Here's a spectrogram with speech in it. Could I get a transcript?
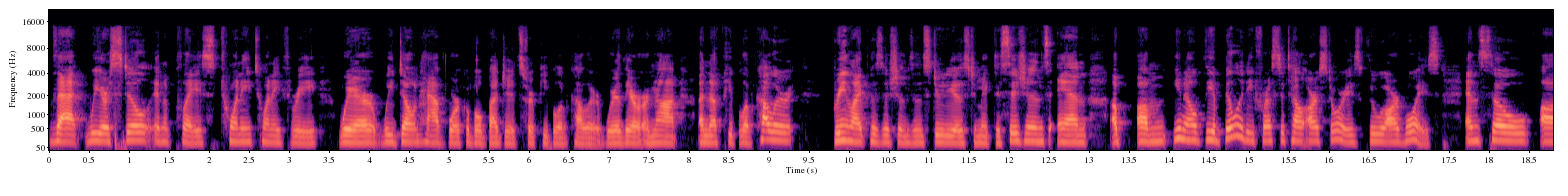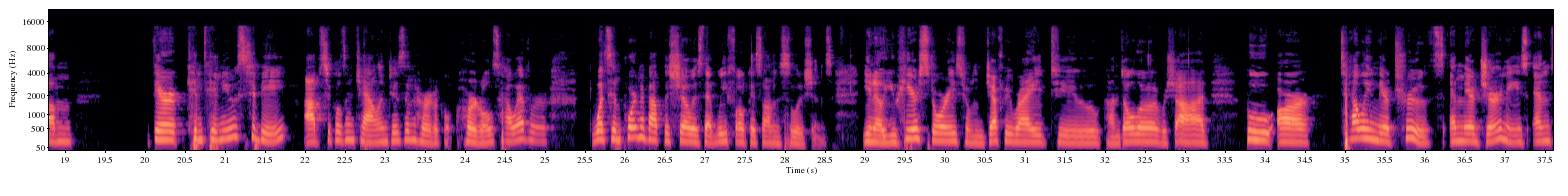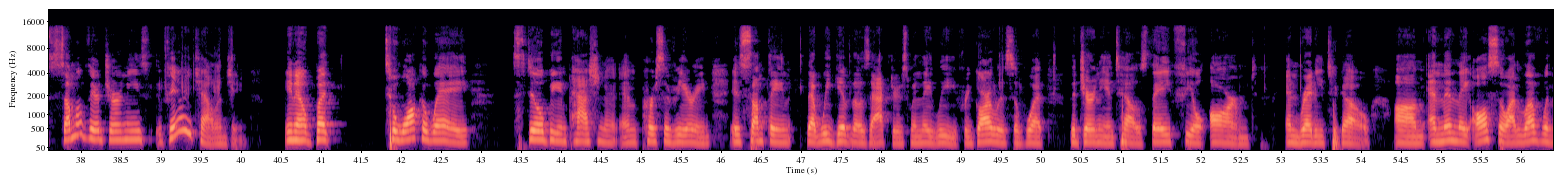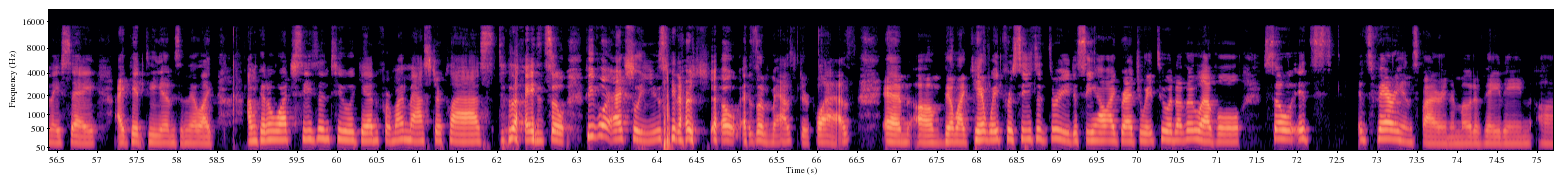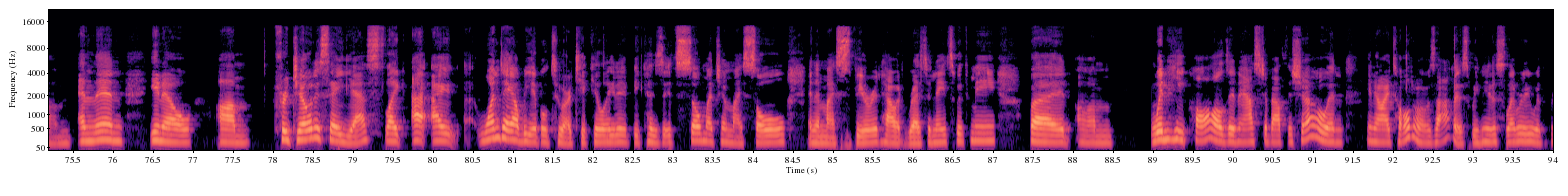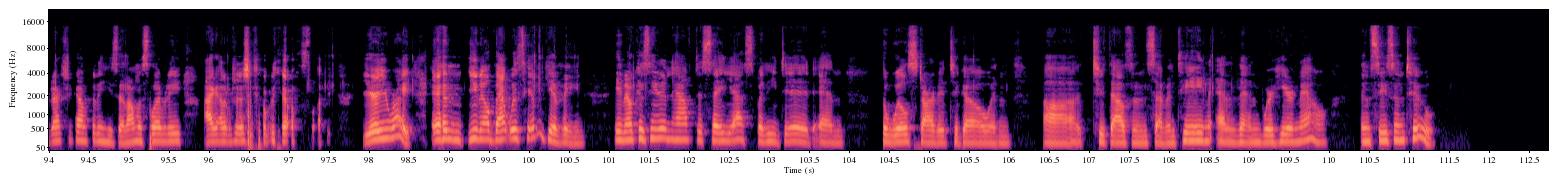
that we are still in a place 2023 where we don't have workable budgets for people of color, where there are not enough people of color green light positions in studios to make decisions and uh, um, you know the ability for us to tell our stories through our voice and so um, there continues to be obstacles and challenges and hurdles. However what's important about the show is that we focus on the solutions. You know you hear stories from jeffrey wright to condola rashad who are telling their truths and their journeys and some of their journeys very challenging you know but to walk away still being passionate and persevering is something that we give those actors when they leave regardless of what the journey entails they feel armed and ready to go um, and then they also, I love when they say, I get DMs and they're like, I'm going to watch season two again for my master class tonight. So people are actually using our show as a master class. And um, they're like, can't wait for season three to see how I graduate to another level. So it's, it's very inspiring and motivating. Um, and then, you know, um, for Joe to say yes, like I, I, one day I'll be able to articulate it because it's so much in my soul and in my spirit how it resonates with me. But um, when he called and asked about the show, and you know, I told him I was honest. We need a celebrity with a production company. He said, "I'm a celebrity. I got a production company." I was like, "Yeah, you're right." And you know, that was him giving. You know, because he didn't have to say yes, but he did, and the wheels started to go in uh, 2017, and then we're here now in season two.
